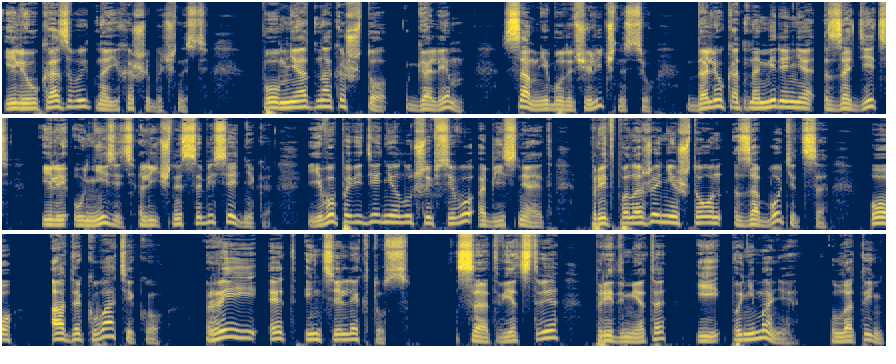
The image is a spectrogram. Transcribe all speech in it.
или указывает на их ошибочность. Помни, однако, что голем, сам не будучи личностью, далек от намерения задеть или унизить личность собеседника. Его поведение лучше всего объясняет предположение, что он заботится о адекватико rei et intellectus – соответствие предмета и понимания. Латынь.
